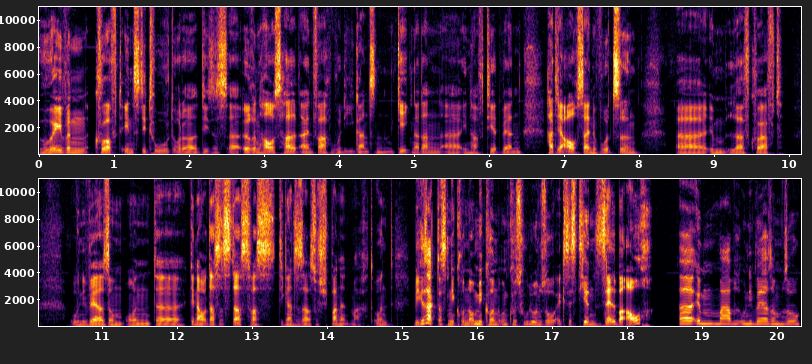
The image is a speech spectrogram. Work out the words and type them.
Ravencroft-Institut oder dieses äh, Irrenhaus halt einfach, wo die ganzen Gegner dann äh, inhaftiert werden, hat ja auch seine Wurzeln äh, im Lovecraft-Universum. Und äh, genau, das ist das, was die ganze Sache so spannend macht. Und wie gesagt, das Necronomicon und Cthulhu und so existieren selber auch äh, im Marvel-Universum so.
